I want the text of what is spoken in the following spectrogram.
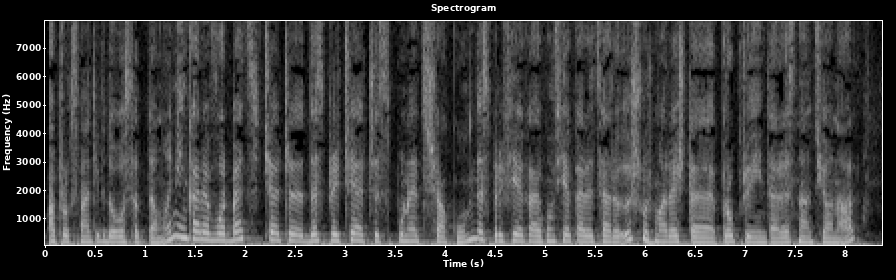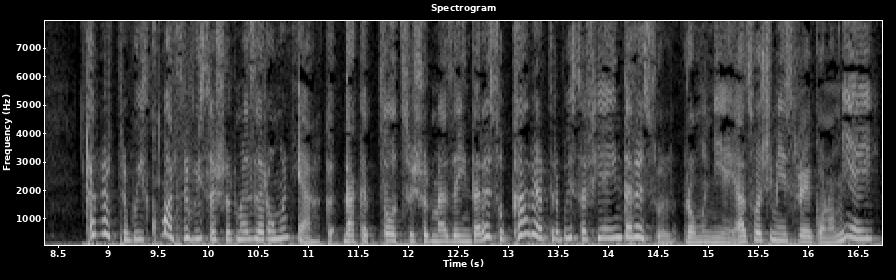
aproximativ două săptămâni, în care vorbeați ceea ce, despre ceea ce spuneți și acum, despre fiecare, cum fiecare țară își urmărește propriul interes național. Care ar trebui, cum ar trebui să-și urmeze România? Că dacă toți își urmează interesul, care ar trebui să fie interesul României? Ați fost și ministrul economiei,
